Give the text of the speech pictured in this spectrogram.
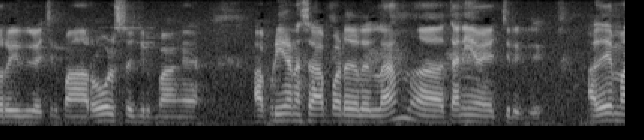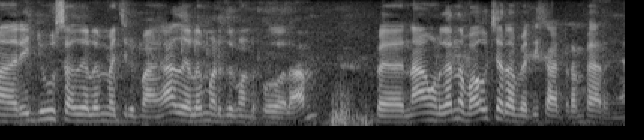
ஒரு இது வச்சுருப்பாங்க ரோல்ஸ் வச்சுருப்பாங்க. அப்படியான சாப்பாடுகள் எல்லாம் தனியாக வச்சுருக்கு. அதே மாதிரி ஜூஸ் அதுகளும் வச்சுருப்பாங்க. அதுகளும் எடுத்துக்கொண்டு போகலாம். இப்போ நான் உங்களுக்கு அந்த வவுச்சரை பற்றி காட்டுறேன் பாருங்க.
